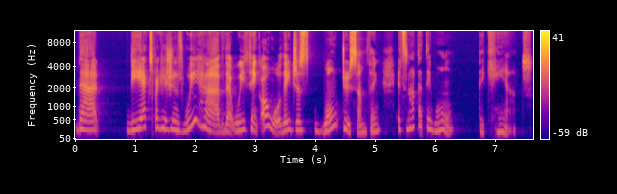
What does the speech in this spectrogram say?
that the expectations we have that we think oh well they just won't do something it's not that they won't they can't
